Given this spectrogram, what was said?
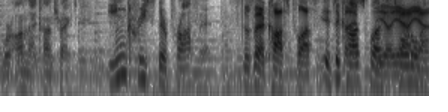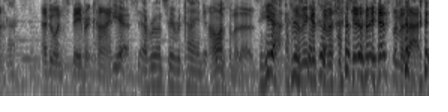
were on that contract increased their profit So it's like a cost plus. it's a type cost plus deal. total Yeah, yeah. nightmare. Everyone's favorite kind. yes everyone's favorite kind I want some of those. yeah Let me so get some of that. Let me get some of that.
